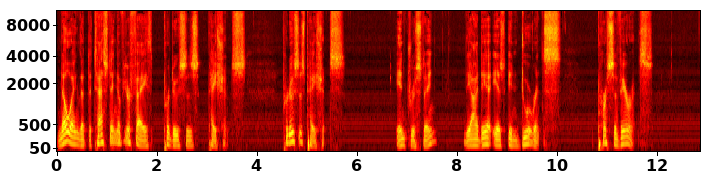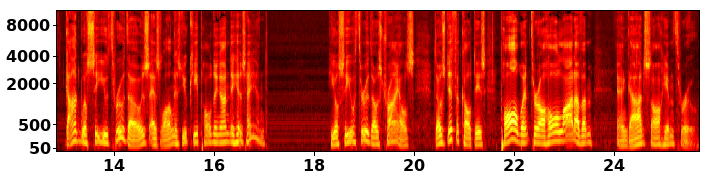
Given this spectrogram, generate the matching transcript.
knowing that the testing of your faith produces patience. Produces patience. Interesting. The idea is endurance, perseverance. God will see you through those as long as you keep holding on to His hand. He'll see you through those trials those difficulties, Paul went through a whole lot of them, and God saw him through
